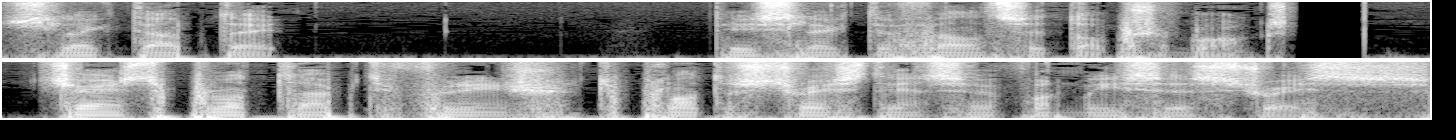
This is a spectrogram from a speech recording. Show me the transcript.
Select Update. Deselect the File Set option box. Change the plot type to fringe to plot the stress tensor von Mises stress.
